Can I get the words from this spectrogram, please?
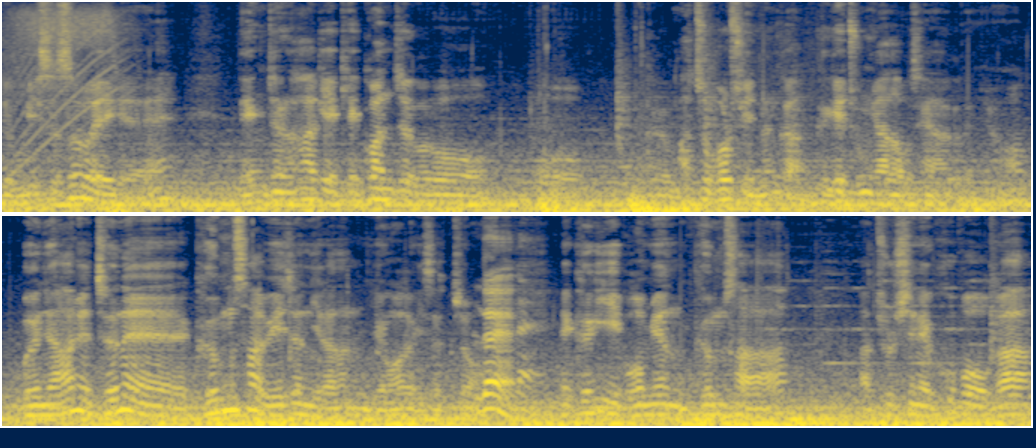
우리 스스로에게 냉정하게 객관적으로 뭐, 그 맞춰볼 수 있는가 그게 중요하다고 생각하거든요. 뭐냐 하면 전에 검사외전이라는 영화가 있었죠. 네. 네. 예, 거기 보면 검사 출신의 후보가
